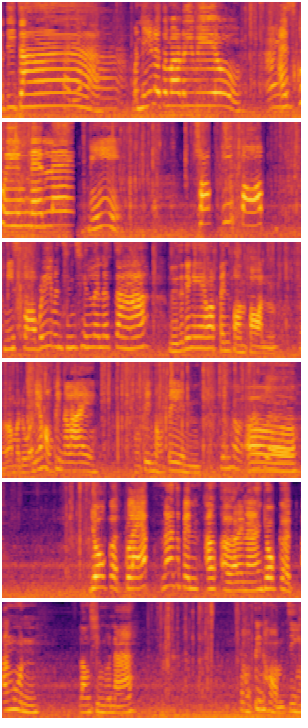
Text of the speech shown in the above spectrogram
วัสดีจ้าสวัสดีค่ะวันนี้เราจะมารีวิว ไอศครีมเนเล่นี่ ช็อกกี้ป๊อป มีสตรอเบอรี่เป็นชิ้น ๆ เลยนะจ๊ะ หรือจะได้ง่ายๆว่าเป็นตอนๆเดี๋ยวเรามาดูอันนี้ของปิ่นอะไร ของปิ่นของปิ่นกินหอมเอมากเลยอโยเกิร์ตแกลบน่าจะเป็นอังเอออะไรนะ โยเกิร์ตองุ่น ลองชิมดูนะแต่ของปิ่นหอมจริง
